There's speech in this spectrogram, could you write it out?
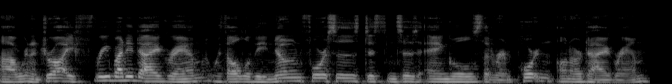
Uh, we're going to draw a free body diagram with all of the known forces, distances, angles that are important on our diagram.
